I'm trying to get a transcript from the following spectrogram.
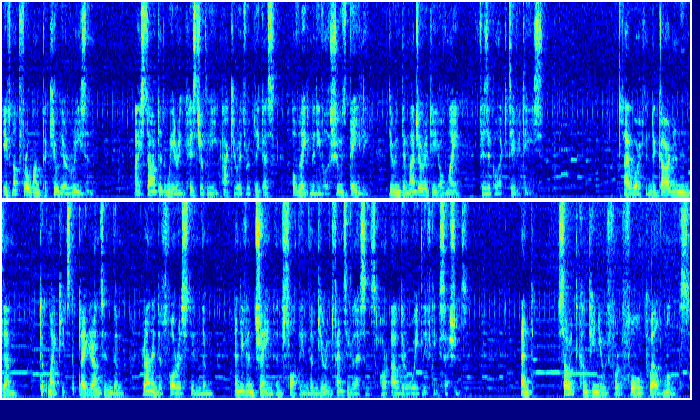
if not for one peculiar reason. I started wearing historically accurate replicas of late medieval shoes daily during the majority of my physical activities. I worked in the garden in them, took my kids to playgrounds in them, ran in the forest in them, and even trained and fought in them during fencing lessons or outdoor weightlifting sessions. And so it continued for a full 12 months,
